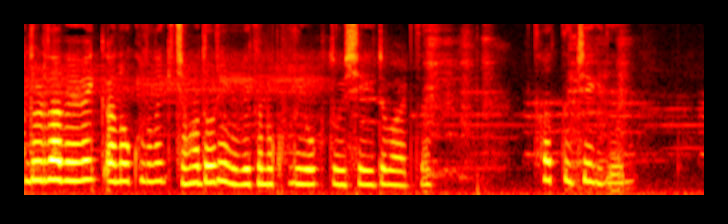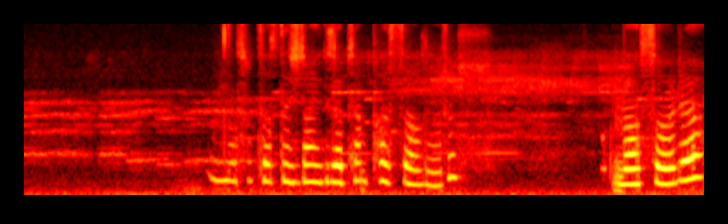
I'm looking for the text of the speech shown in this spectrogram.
Dur daha bebek anaokuluna gideceğim. Ha doğru ya bebek anaokulu yoktu. Şeyde vardı. Tatlıcıya gidelim. Nasıl tatlıcıdan güzel bir tane pasta alıyoruz. Ondan sonra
